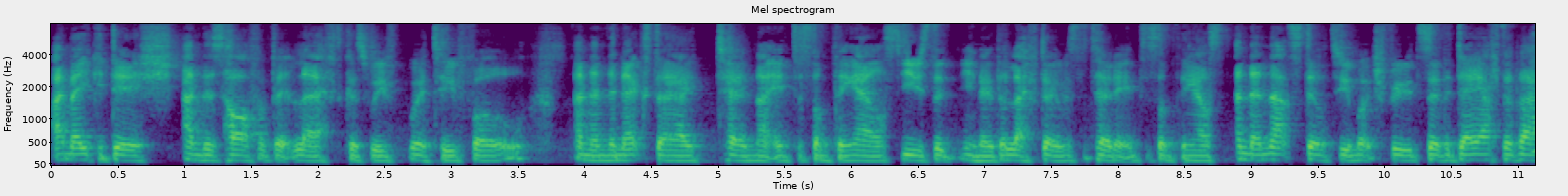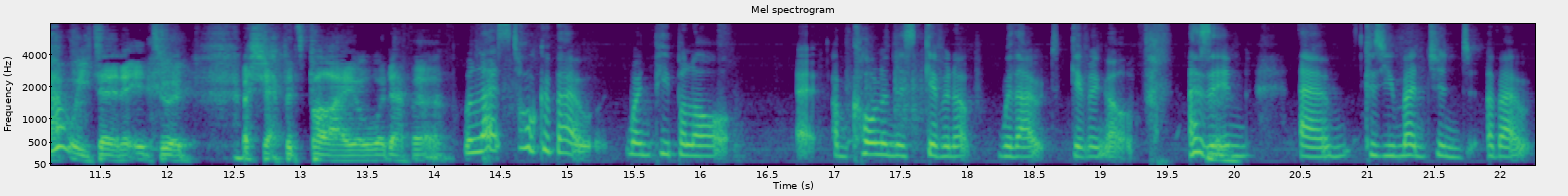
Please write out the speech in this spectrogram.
I make a dish and there's half of it left because we've we're too full, and then the next day I turn that into something else. Use the you know the leftovers to turn it into something else, and then that's still too much food. So the day after that we turn it into a, a shepherd's pie or whatever. Well, let's talk about when people are. Uh, I'm calling this giving up without giving up, as in because you mentioned about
